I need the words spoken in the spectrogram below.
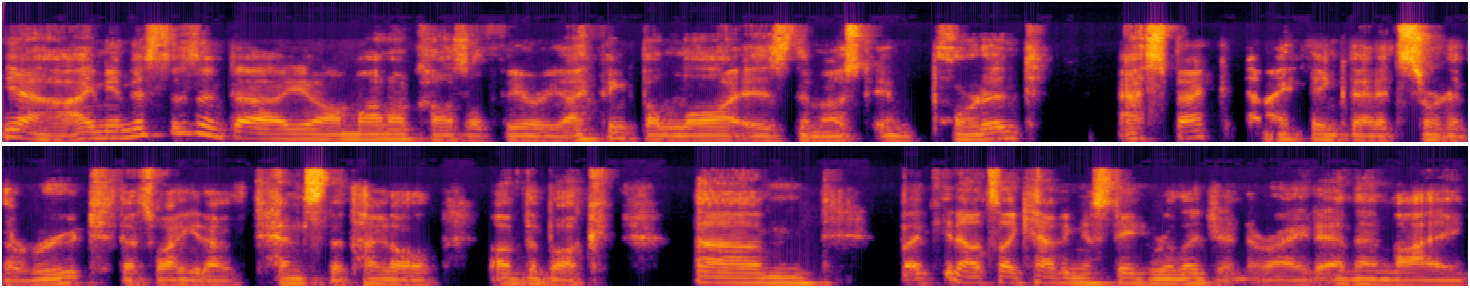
Yeah, I mean, this isn't uh, you know a monocausal theory. I think the law is the most important aspect, and I think that it's sort of the root. That's why you know, hence the title of the book. Um, but you know it's like having a state religion right and then like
